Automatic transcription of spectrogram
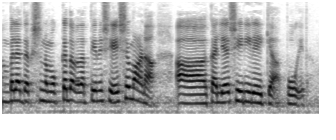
അമ്പല ദർശനമൊക്കെ നടത്തിയതിനു ശേഷമാണ് കല്യാശ്ശേരിയിലേക്ക് പോയത്.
